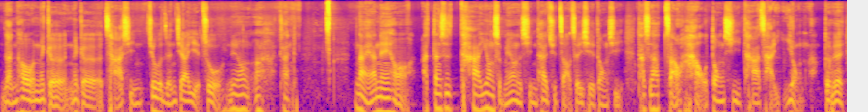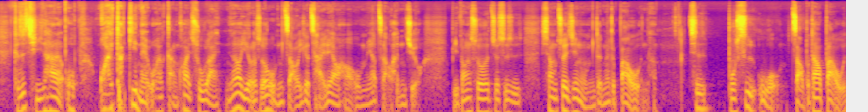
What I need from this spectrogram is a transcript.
然后那个那个茶芯，结果人家也做那种啊，看。那样呢？吼啊！但是他用什么样的心态去找这些东西？他是要找好东西，他才用啊，对不对？可是其他的哦，我还赶紧呢，我要赶快出来。你知道，有的时候我们找一个材料哈，我们要找很久。比方说，就是像最近我们的那个豹纹啊，其实。不是我找不到豹纹，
